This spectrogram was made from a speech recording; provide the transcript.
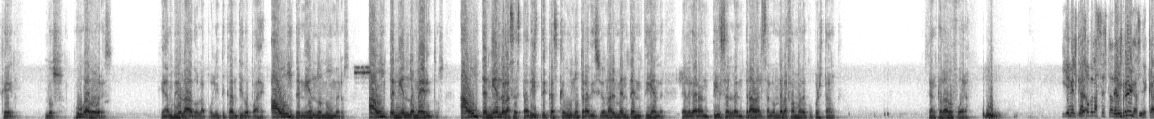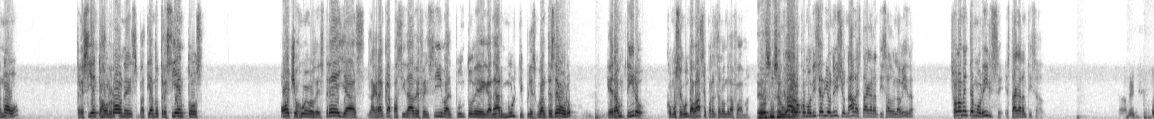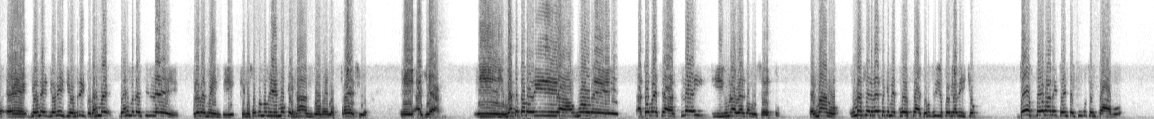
que los jugadores que han violado la política antidopaje, aún teniendo números, aún teniendo méritos, aún teniendo las estadísticas que uno tradicionalmente entiende que le garantizan la entrada al Salón de la Fama de Cooperstown, se han quedado fuera. Y en el caso de las estadísticas de Cano, 300 honrones, bateando 300, 8 juegos de estrellas, la gran capacidad defensiva al punto de ganar múltiples guantes de oro, era un tiro como segunda base para el Salón de la Fama. Es un segundo. Claro, como dice Dionisio, nada está garantizado en la vida. Solamente morirse está garantizado. Amén. Eh, Dionisio, Dionisio, Enrico, déjeme, déjeme decirle brevemente que nosotros nos vivimos quejando de los precios eh, allá. Y me ha tocado ir a un juego de, a dos veces al play y una vez al baloncesto. Hermano, una cerveza que me cuesta, yo no sé si yo te había dicho, dos dólares y 35 centavos.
